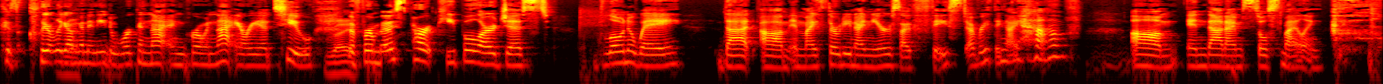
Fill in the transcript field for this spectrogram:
because clearly right. I'm going to need to work in that and grow in that area too. Right. But for most part, people are just blown away that um, in my 39 years, I've faced everything I have um, and that I'm still smiling.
